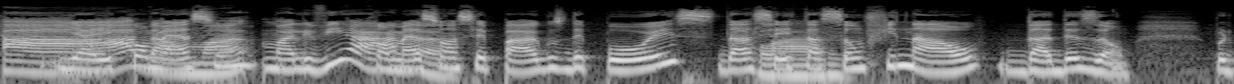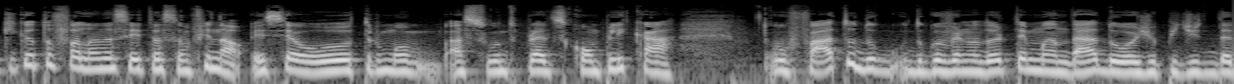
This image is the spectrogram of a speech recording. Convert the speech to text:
Ah, e aí dá começam uma, uma aliviada. começam a ser pagos depois da Claro. aceitação final da adesão. Por que, que eu estou falando aceitação final? Esse é outro assunto para descomplicar. O fato do, do, governador ter mandado hoje o pedido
